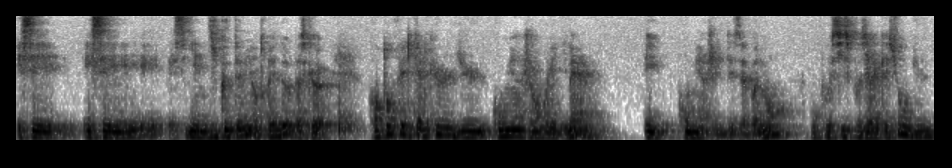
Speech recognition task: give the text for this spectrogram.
Et c'est, et c'est, il y a une dichotomie entre les deux parce que quand on fait le calcul du combien j'ai envoyé d'emails et combien j'ai de désabonnements, on peut aussi se poser la question du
